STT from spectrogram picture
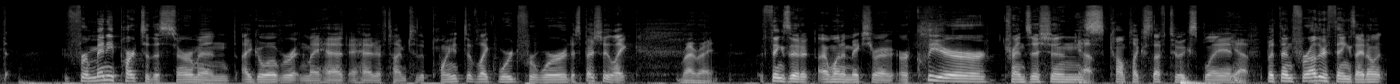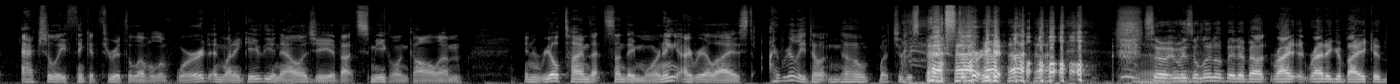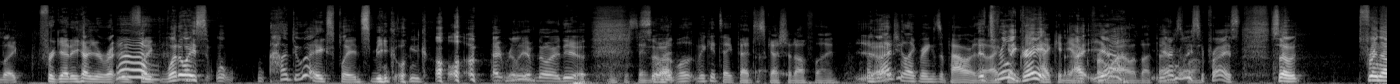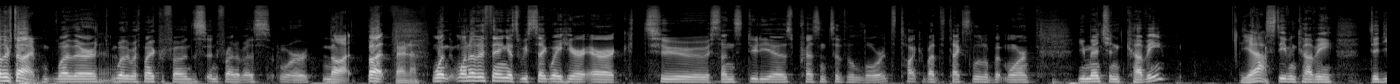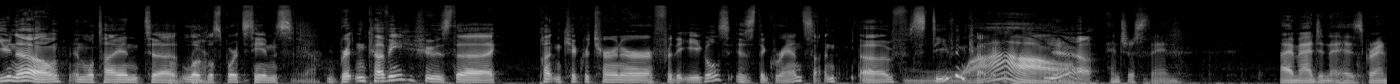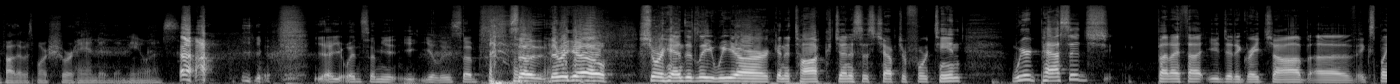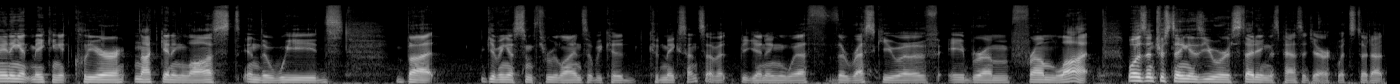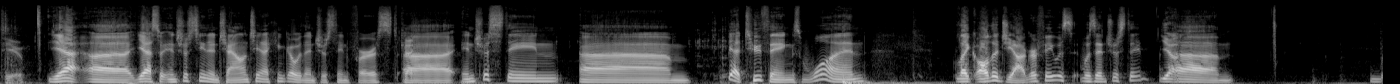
for many parts of the sermon, I go over it in my head ahead of time to the point of like word for word, especially like Right. Right. Things that I want to make sure are, clear, transitions, Yep. complex stuff to explain. Yep. But then for other things, I don't actually think it through at the level of word. And when I gave the analogy about Smeagol and Gollum, in real time that Sunday morning, I realized I really don't know much of this backstory at all. So it was a little bit about ri- riding a bike and like forgetting how you're riding. It's like, what do I? How do I explain Smeagol and Gollum? I really have no idea. Interesting. So well, I- well, we could take that discussion offline. Yeah. I'm glad you like Rings of Power. Though. It's I really can- great. I can yak I- for a while about that. Yeah, I'm really well. surprised. So, for another time, whether whether with microphones in front of us or not. But Fair enough. One one other thing as we segue here, Eric, to Sun Studios' Presence of the Lord to talk about the text a little bit more. You mentioned Covey, Yeah. Stephen Covey. Did you know? And we'll tie into oh, local man. sports teams. Yeah. Britton Covey, who's the punt and kick returner for the Eagles, is the grandson of Stephen Covey. Wow. Yeah. Interesting. I imagine that his grandfather was more sure-handed than he was. yeah, you win some, you, you, you lose some. So there we go. Short-handedly, we are going to talk Genesis chapter 14. Weird passage, but I thought you did a great job of explaining it, making it clear, not getting lost in the weeds, but giving us some through lines that we could could make sense of it, beginning with the rescue of Abram from Lot. What was interesting as you were studying this passage, Eric? What stood out to you? Yeah, uh, yeah. So interesting and challenging. I can go with interesting first. Okay. Uh, interesting. Um, yeah, two things. One, like all the geography was was interesting. Yeah. Um,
